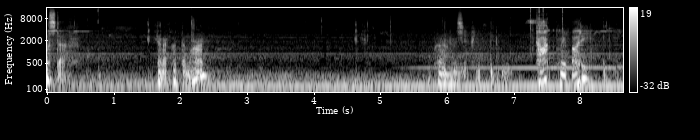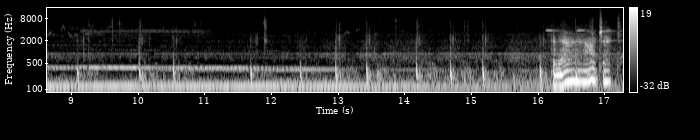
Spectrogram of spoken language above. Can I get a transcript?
Cool stuff. Can I put them on? Put on the CP. Talk to me, buddy. An an object.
